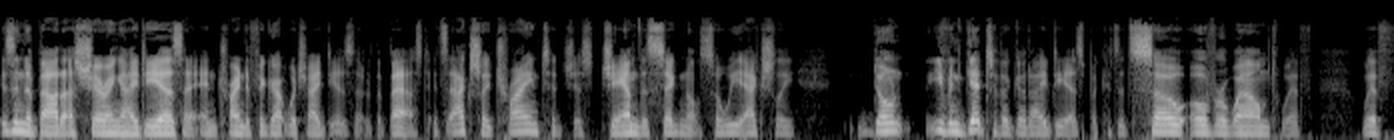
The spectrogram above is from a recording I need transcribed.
isn't about us sharing ideas and trying to figure out which ideas are the best. It's actually trying to just jam the signal. So we actually don't even get to the good ideas because it's so overwhelmed with with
